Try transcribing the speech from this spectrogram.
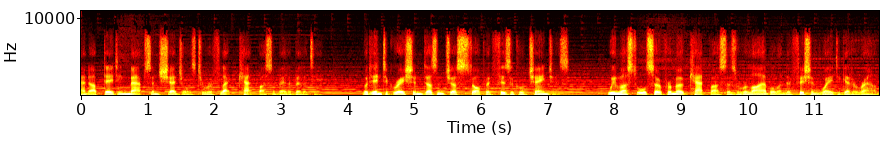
and updating maps and schedules to reflect CatBus availability. But integration doesn't just stop at physical changes. We must also promote CatBus as a reliable and efficient way to get around,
